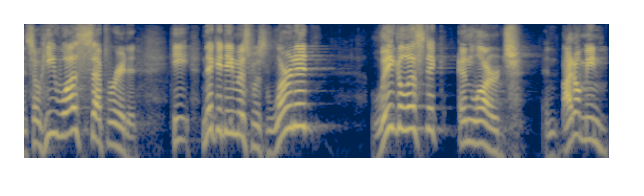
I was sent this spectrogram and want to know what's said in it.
And so he was separated. He, Nicodemus was learned, legalistic, and large. And I don't mean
